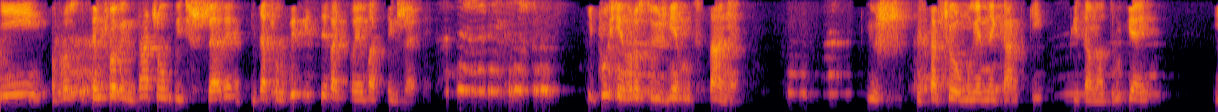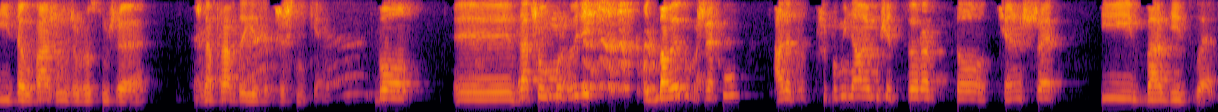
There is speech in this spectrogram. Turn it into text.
I po prostu ten człowiek zaczął być szczery i zaczął wypisywać swoje własne grzechy. I później po prostu już nie był w stanie. Już wystarczyło mu jednej kartki, pisał na drugiej i zauważył, że po prostu, że, że naprawdę jest grzesznikiem. Bo yy, zaczął, można powiedzieć, od małego grzechu, ale przypominały mu się coraz to cięższe i bardziej złe.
